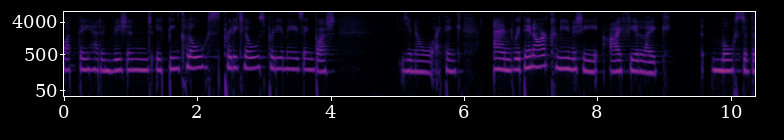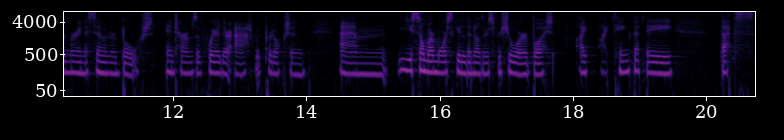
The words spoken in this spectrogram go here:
what they had envisioned. It being close, pretty close, pretty amazing, but you know, I think, and within our community, I feel like most of them are in a similar boat in terms of where they're at with production. Um, some are more skilled than others for sure, but I I think that they that's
